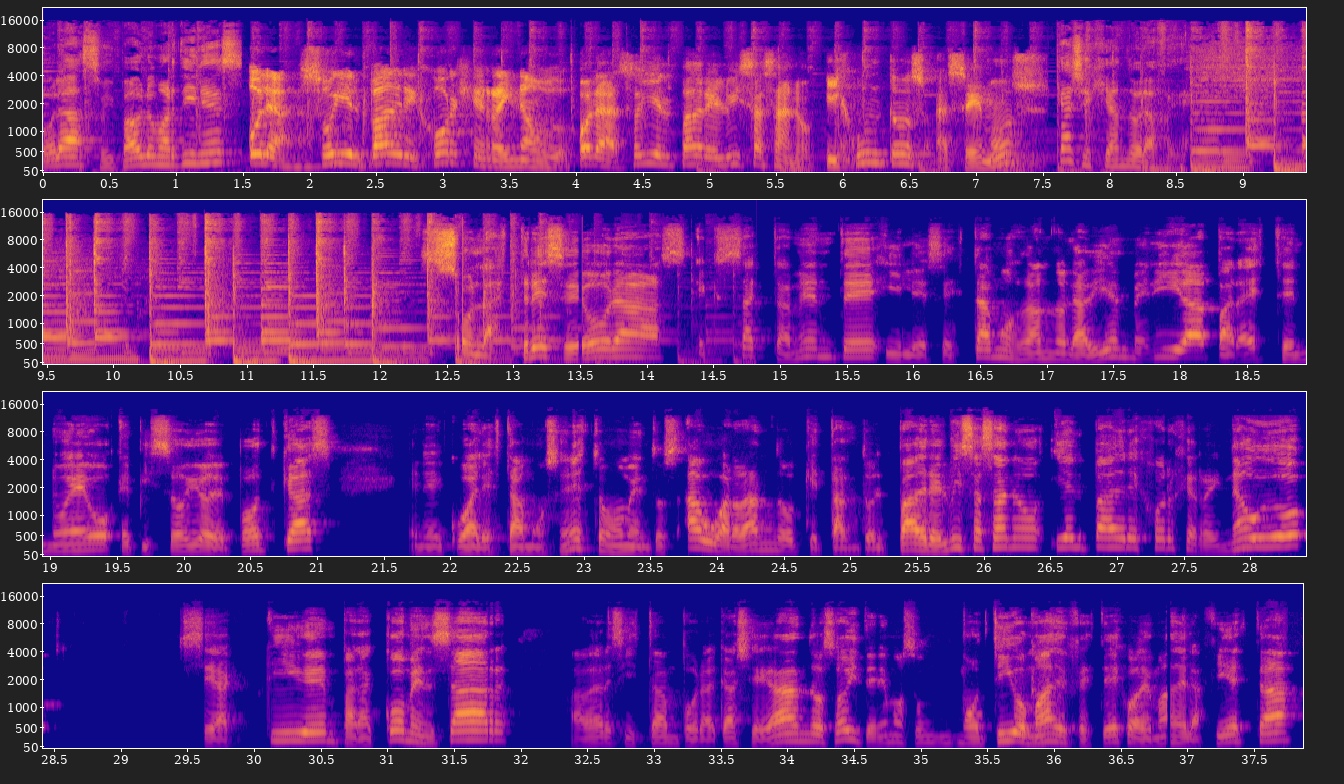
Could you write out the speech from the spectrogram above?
Hola, soy Pablo Martínez. Hola, soy el padre Jorge Reinaudo. Hola, soy el padre Luis Sassano. Y juntos hacemos Callejeando la Fe. Son las 13 horas exactamente y les estamos dando la bienvenida para este nuevo episodio de podcast en el cual estamos en estos momentos aguardando que tanto el padre Luis Sassano y el padre Jorge Reinaudo se activen para comenzar. A ver si están por acá llegando. Hoy tenemos un motivo más de festejo, además de la fiesta.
